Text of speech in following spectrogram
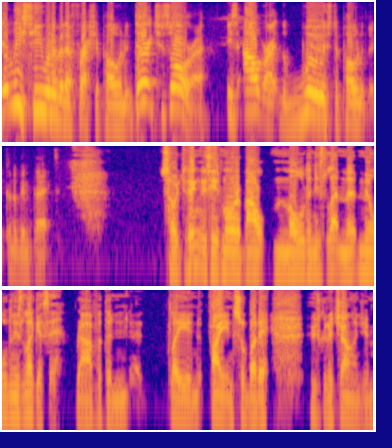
at least he would have been a fresh opponent. Derek Chisora is outright the worst opponent that could have been picked. So, do you think this is more about molding his le- molding his legacy rather than playing, fighting somebody who's going to challenge him.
